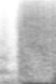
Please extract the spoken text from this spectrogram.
Ugh.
